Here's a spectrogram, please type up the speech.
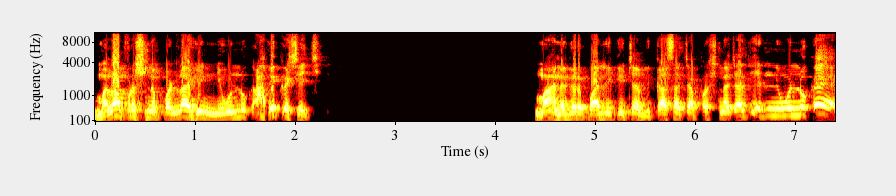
मला प्रश्न पडला ही निवडणूक आहे कशाची? महानगरपालिकेच्या विकासाच्या प्रश्नाच्या निवडणूक आहे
